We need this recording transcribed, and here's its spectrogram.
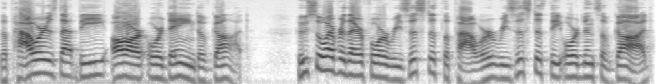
The powers that be are ordained of God. Whosoever therefore resisteth the power resisteth the ordinance of God,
